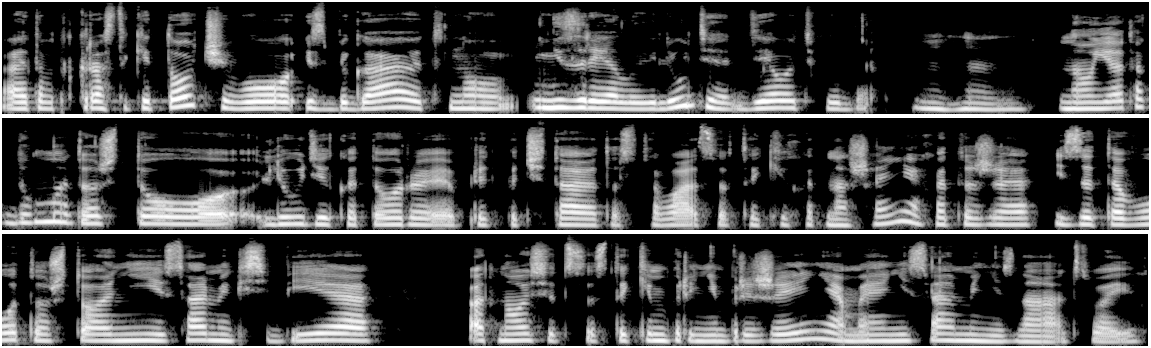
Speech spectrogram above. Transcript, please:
А это вот как раз-таки то, чего избегают, ну, незрелые люди делать выбор. Мгм. Но я так думаю, то, что люди, которые предпочитают оставаться в таких отношениях, это же из-за того, то, что они сами к себе относятся с таким пренебрежением, и они сами не знают своих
